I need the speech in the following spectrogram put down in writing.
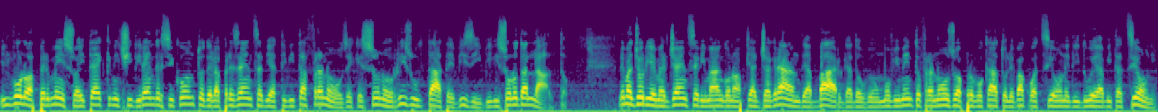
il volo ha permesso ai tecnici di rendersi conto della presenza di attività franose che sono risultate visibili solo dall'alto. Le maggiori emergenze rimangono a Piaggia Grande, a Barga, dove un movimento franoso ha provocato l'evacuazione di due abitazioni.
